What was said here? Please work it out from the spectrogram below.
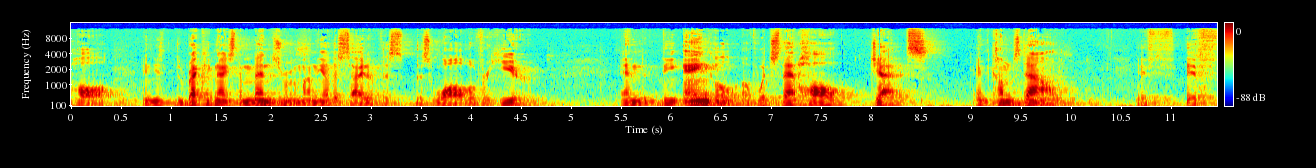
hall and you recognize the men's room on the other side of this, this wall over here, and the angle of which that hall jets and comes down, if, if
